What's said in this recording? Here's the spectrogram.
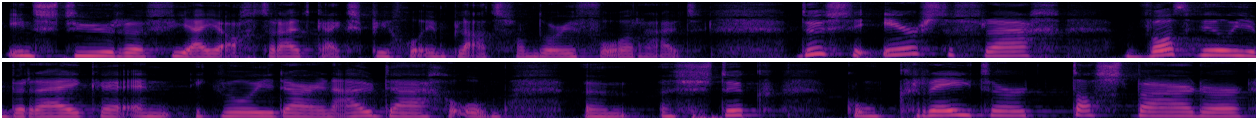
insturen via je achteruitkijkspiegel in plaats van door je vooruit. Dus de eerste vraag: wat wil je bereiken? En ik wil je daarin uitdagen om um, een stuk concreter, tastbaarder,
